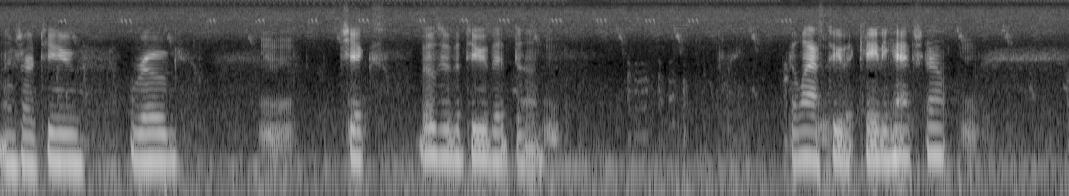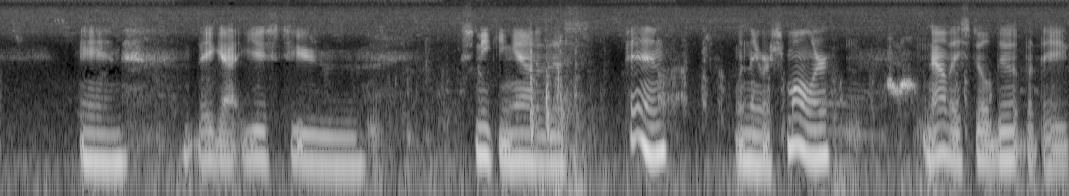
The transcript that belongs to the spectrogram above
There's our two rogue chicks. Those are the two that, uh, the last two that Katie hatched out. And they got used to sneaking out of this pen when they were smaller. Now they still do it, but they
